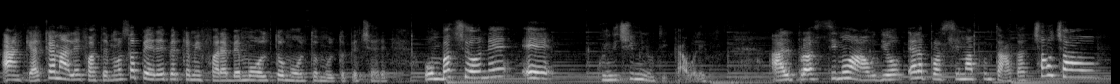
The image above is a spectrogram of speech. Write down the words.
anche al canale fatemelo sapere perché mi farebbe molto molto molto piacere. Un bacione e 15 minuti, cavoli. Al prossimo audio e alla prossima puntata. Ciao ciao!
